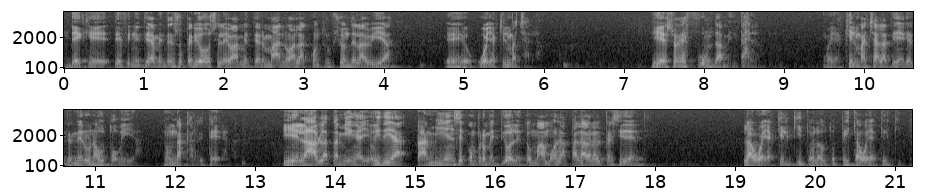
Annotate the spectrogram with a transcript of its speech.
de que definitivamente en su periodo se le va a meter mano a la construcción de la vía eh, Guayaquil-Machala. Y eso es fundamental. Guayaquil-Machala tiene que tener una autovía, no una carretera. Y él habla también, hoy día también se comprometió, le tomamos la palabra al presidente. La Guayaquil-Quito, la autopista Guayaquil-Quito.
